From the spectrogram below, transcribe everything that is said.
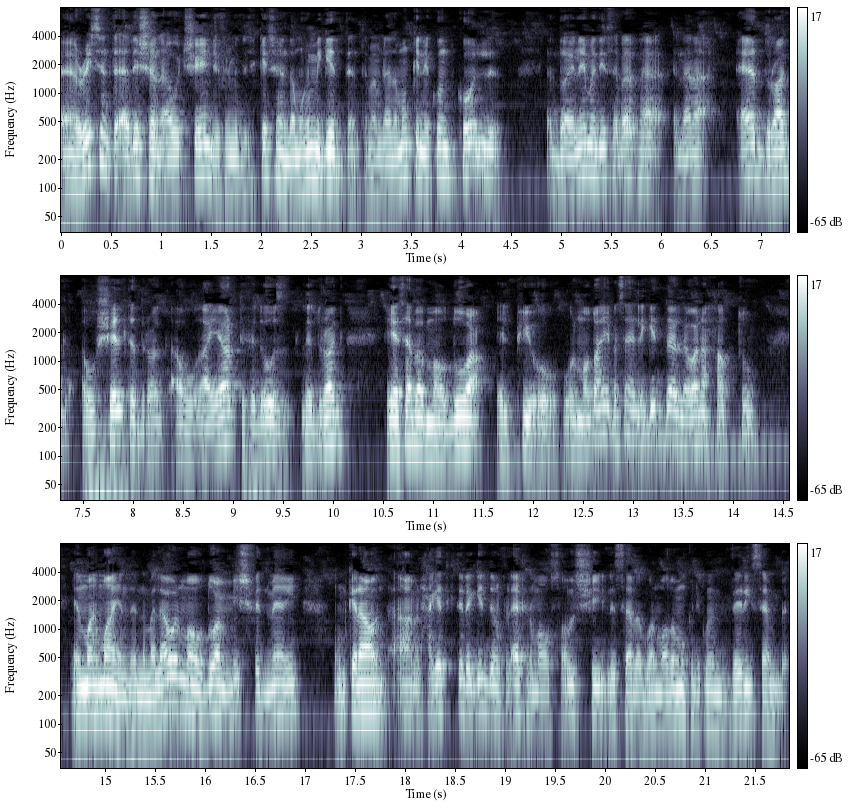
recent addition أو change في ال medication ده مهم جدا تمام؟ لأن ممكن يكون كل ال dilemma دي سببها إن أنا add drug أو شلت drug أو غيرت في dose ل drug هي سبب موضوع ال PUO والموضوع هيبقى سهل جدا لو أنا حاطه in my mind إنما لو الموضوع مش في دماغي ممكن أقعد أعمل حاجات كتيرة جدا وفي الآخر ما أوصلش لسبب والموضوع ممكن يكون very simple.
